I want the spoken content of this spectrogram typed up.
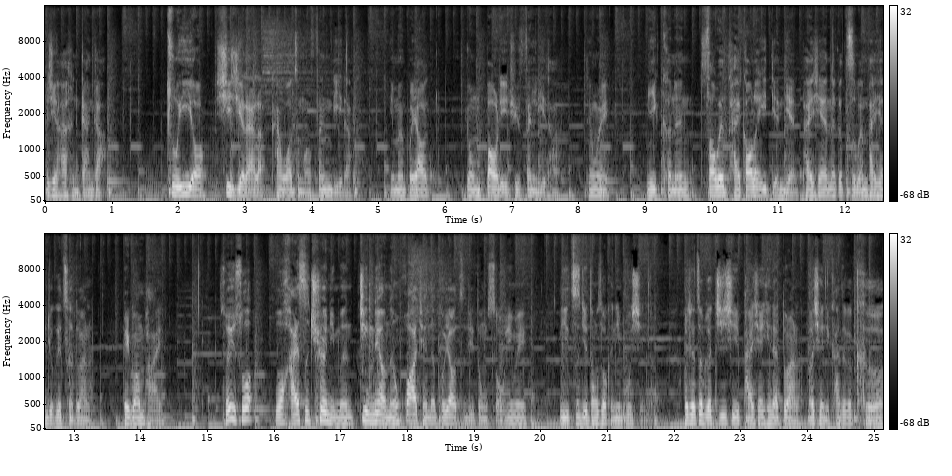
而且还很尴尬。注意哦，细节来了，看我怎么分离的，你们不要用暴力去分离它，因为你可能稍微抬高了一点点排线，那个指纹排线就给扯断了，背光排。所以说，我还是劝你们尽量能花钱的不要自己动手，因为你自己动手肯定不行的。而且这个机器排线现在断了，而且你看这个壳，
